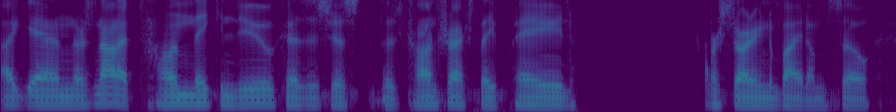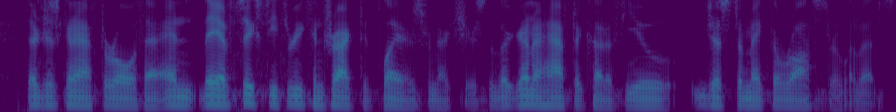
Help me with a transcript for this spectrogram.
again, there's not a ton they can do because it's just the contracts they've paid are starting to bite them. So they're just going to have to roll with that. And they have 63 contracted players for next year, so they're going to have to cut a few just to make the roster limits.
